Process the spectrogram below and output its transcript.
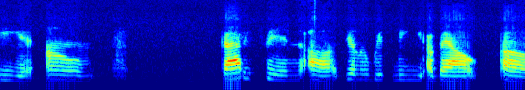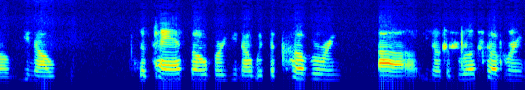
did. Um, God has been uh, dealing with me about um, you know the Passover, you know, with the covering, uh, you know, the blood covering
